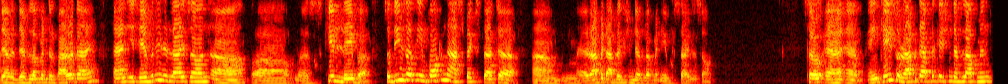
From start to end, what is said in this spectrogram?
de developmental paradigm and it heavily relies on skilled labor. So these are the important aspects that um, rapid application development emphasizes on. So uh, um, in case of rapid application development,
